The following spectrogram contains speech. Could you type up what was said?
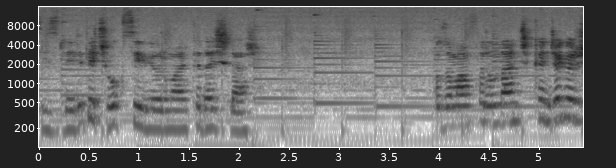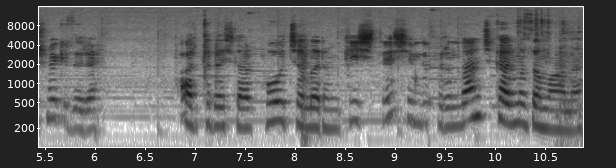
Sizleri de çok seviyorum arkadaşlar. O zaman fırından çıkınca görüşmek üzere. Arkadaşlar poğaçalarım pişti. Şimdi fırından çıkarma zamanı.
